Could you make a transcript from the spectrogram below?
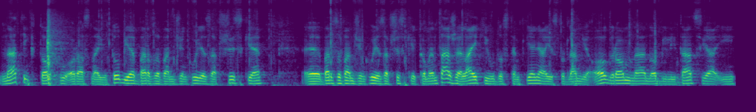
na TikToku oraz na YouTubie. Bardzo Wam dziękuję za wszystkie. e, Bardzo Wam dziękuję za wszystkie komentarze, lajki, udostępnienia. Jest to dla mnie ogromna nobilitacja i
